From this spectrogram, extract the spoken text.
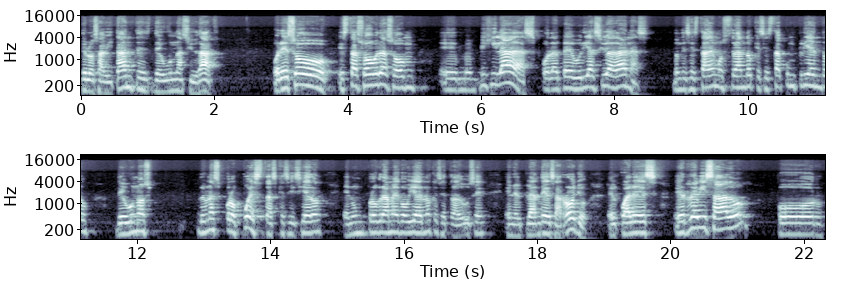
de los habitantes de una ciudad. Por eso estas obras son eh, vigiladas por las veedurías ciudadanas, donde se está demostrando que se está cumpliendo de, unos, de unas propuestas que se hicieron en un programa de gobierno que se traduce en el plan de desarrollo, el cual es, revisado por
